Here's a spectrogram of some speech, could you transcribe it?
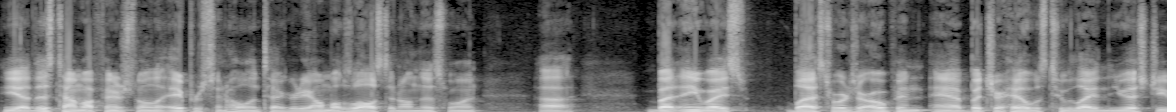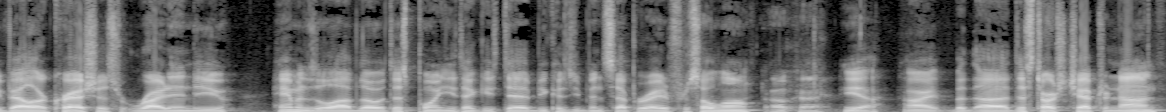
Yeah, this time I finished only eight percent hull integrity. I almost lost it on this one. Uh, but anyways, blast doors are open, uh, but your hail was too late, and the USG Valor crashes right into you. Hammond's alive though. At this point, you think he's dead because you've been separated for so long. Okay. Yeah. All right. But uh, this starts chapter nine.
